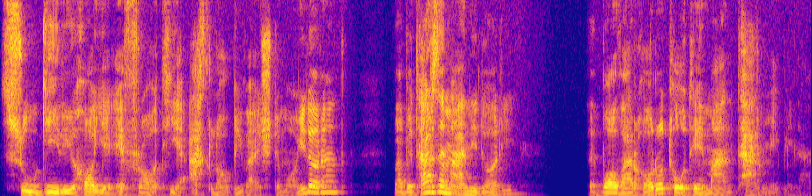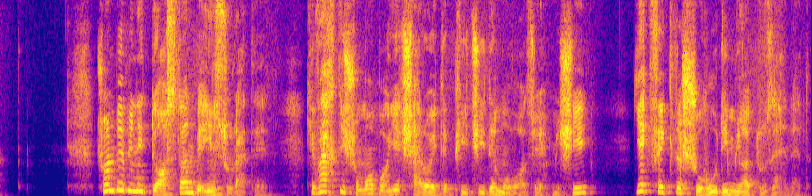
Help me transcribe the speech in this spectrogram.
سوگیری های افراطی اخلاقی و اجتماعی دارند و به طرز معنیداری باورها رو توطعه تر می‌بینند. چون ببینید داستان به این صورته که وقتی شما با یک شرایط پیچیده مواجه میشی یک فکر شهودی میاد تو ذهنت.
